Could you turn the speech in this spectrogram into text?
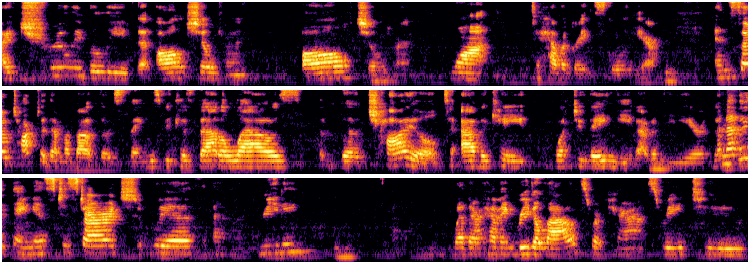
I truly believe that all children, all children, want to have a great school year. Mm-hmm. And so talk to them about those things because that allows the child to advocate what do they need out of the year. Another thing is to start with uh, reading, um, whether having read alouds where parents read to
